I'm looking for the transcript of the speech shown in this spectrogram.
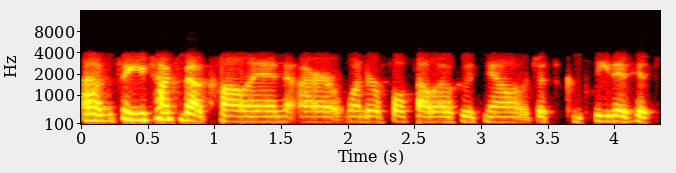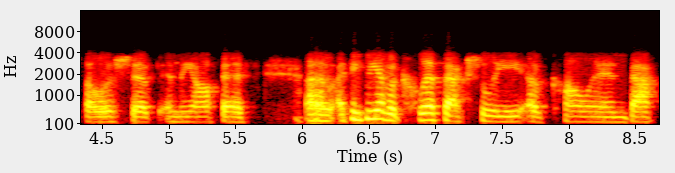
Um, so you talked about Colin, our wonderful fellow who's now just completed his fellowship in the office. Uh, I think we have a clip actually of Colin back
